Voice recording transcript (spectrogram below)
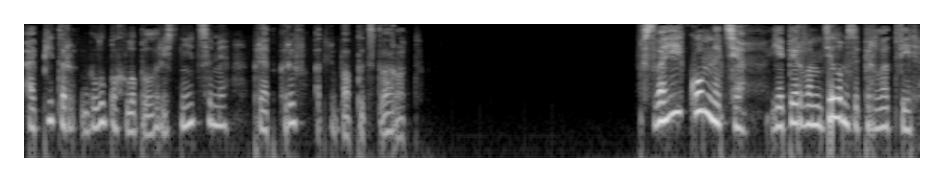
а Питер глупо хлопал ресницами, приоткрыв от любопытства рот. В своей комнате я первым делом заперла дверь,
